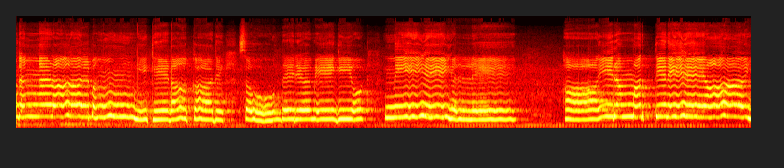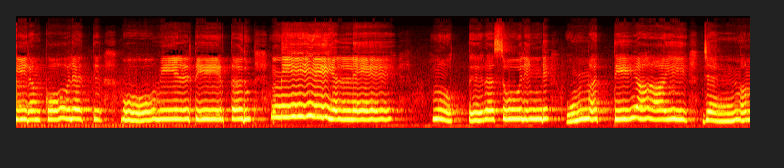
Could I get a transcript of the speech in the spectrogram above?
അംഗഭംഗങ്ങളാൽ ഭംഗി കേടാക്കാതെ സൗന്ദര്യമേകിയോ നീയല്ലേ? ആയിരം മർത്യനെ ആയിരം കോലത്തിൽ ഭൂമിയിൽ തീർത്തതും നീയല്ലേ? മുത്ത് റസൂലിന്റെ ഉമ്മത്തിയായി ജന്മം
